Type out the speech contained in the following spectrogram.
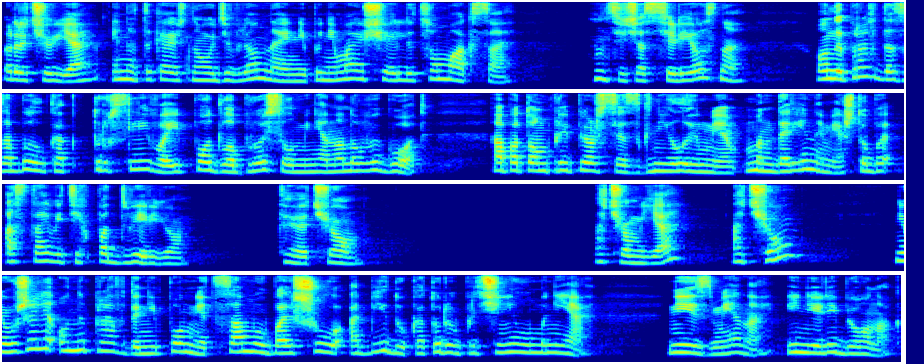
Рычу я и натыкаюсь на удивленное, непонимающее лицо Макса. Он сейчас серьезно? Он и правда забыл, как трусливо и подло бросил меня на Новый год, а потом приперся с гнилыми мандаринами, чтобы оставить их под дверью. Ты о чем? О чем я? О чем? Неужели он и правда не помнит самую большую обиду, которую причинил мне? Не измена и не ребенок,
